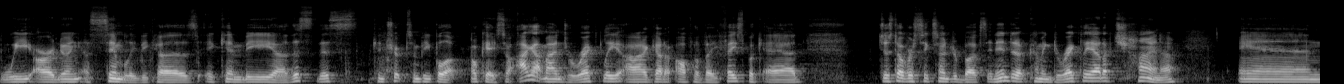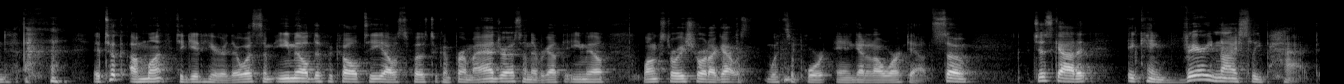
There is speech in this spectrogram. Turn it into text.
We are doing assembly because it can be, uh, this, this can trip some people up. Okay, so I got mine directly. I got it off of a Facebook ad, just over 600 bucks. It ended up coming directly out of China and It took a month to get here. There was some email difficulty. I was supposed to confirm my address. I never got the email. Long story short, I got with, with support and got it all worked out. So, just got it. It came very nicely packed.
